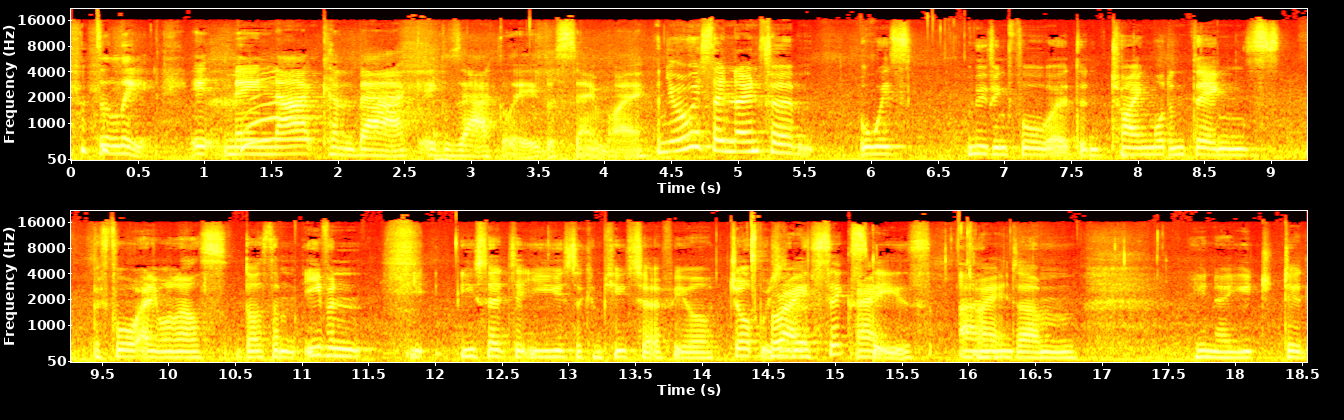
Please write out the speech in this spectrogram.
Delete. It may not come back exactly the same way. And you're always so known for always moving forward and trying modern things before anyone else does them. Even you, you said that you used a computer for your job, which right. was in the '60s, right. and right. Um, you know you did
